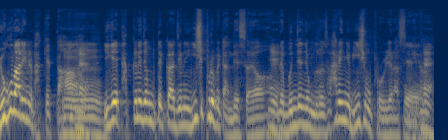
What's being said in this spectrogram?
요금 할인을 받겠다. 네. 이게 박근혜 정부 때까지는 20%밖에 안 됐어요. 예. 근데 문재인 정부 들어서 할인율 25% 올려놨습니다. 예. 네.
